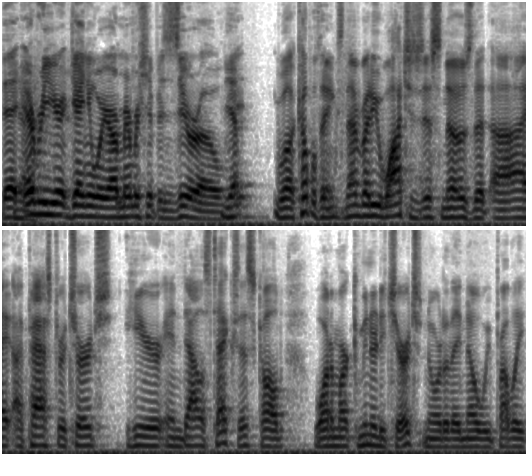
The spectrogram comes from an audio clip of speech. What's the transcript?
that yeah. every year at January our membership is zero. Yep. Well, a couple things. And everybody who watches this knows that uh, I, I, pastor a church here in Dallas, Texas called Watermark Community Church. Nor do they know we probably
